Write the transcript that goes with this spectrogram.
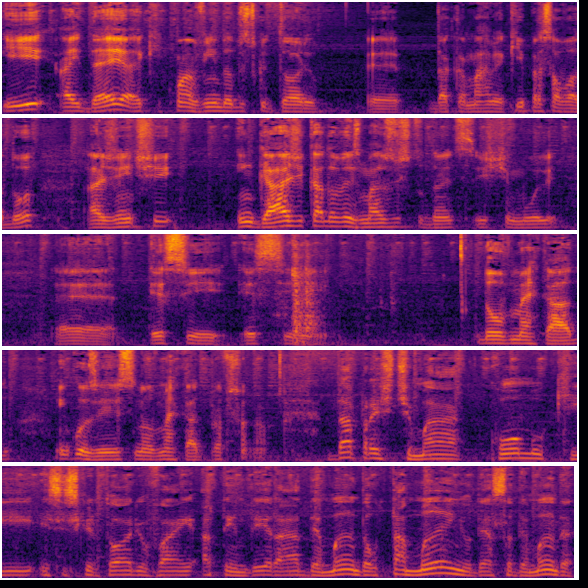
E a ideia é que com a vinda do escritório é, da Camargo aqui para Salvador, a gente engaje cada vez mais os estudantes e estimule é, esse, esse novo mercado, inclusive esse novo mercado profissional. Dá para estimar como que esse escritório vai atender à demanda, o tamanho dessa demanda?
